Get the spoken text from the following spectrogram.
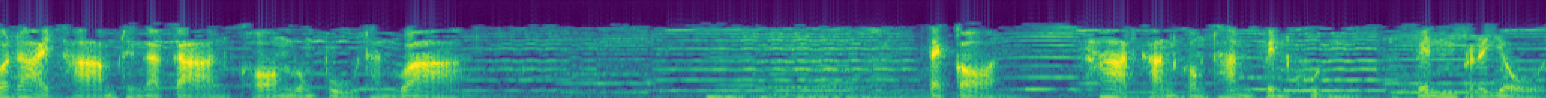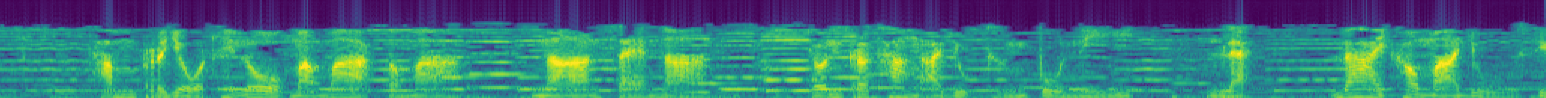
ก็ได้ถามถึงอาการของหลวงปู่ท่านว่า แต่ก่อนธาตุขันของท่านเป็นคุณ เป็นประโยชน์ ทำประโยชน์ให้โลกมามากต่อมาก นานแสนนาน จนกระทั่งอายุถึงปูนนี้ และได้เข้ามาอยู่สิ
